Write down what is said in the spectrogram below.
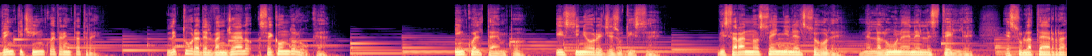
25-33. Lettura del Vangelo secondo Luca. In quel tempo il Signore Gesù disse, Vi saranno segni nel sole, nella luna e nelle stelle, e sulla terra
